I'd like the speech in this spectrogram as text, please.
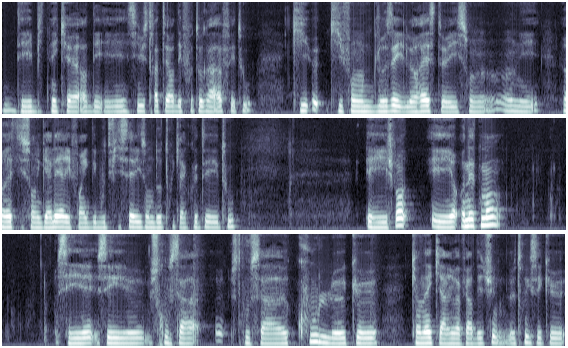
des beatmakers des illustrateurs des photographes et tout qui qui font de l'oseille. Le reste ils sont on est le reste ils sont en galère ils font avec des bouts de ficelle ils ont d'autres trucs à côté et tout et je pense, et honnêtement, c'est, c'est, je trouve ça, je trouve ça cool que qu'il y en ait qui arrivent à faire des thunes. Le truc, c'est que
